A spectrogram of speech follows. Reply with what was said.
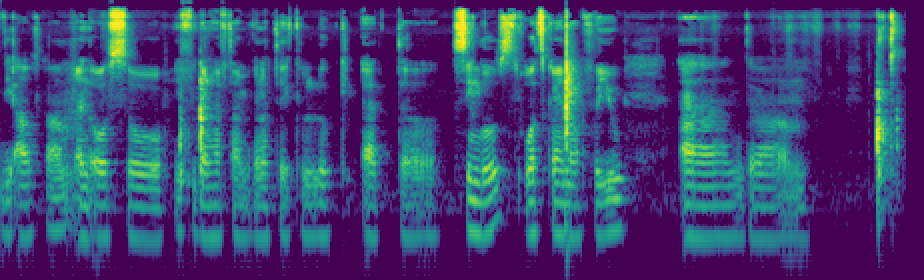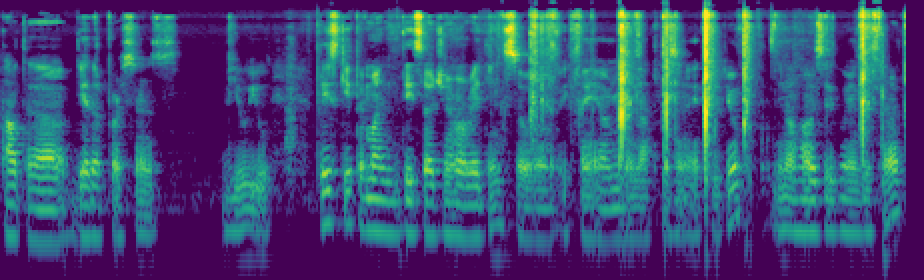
the outcome, and also if we're gonna have time, we're gonna take a look at the singles. What's going on for you, and um, how the the other persons view you. Please keep in mind these are general readings, so it may or may not resonate with you. You know how is it going to start?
